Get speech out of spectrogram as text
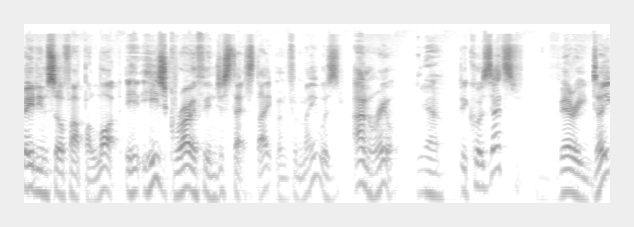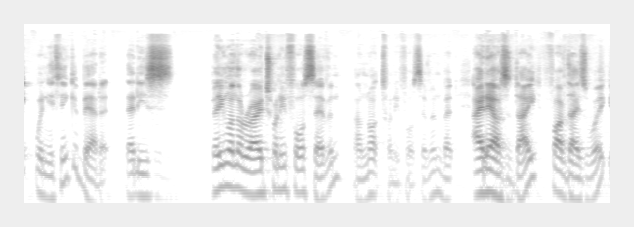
beat himself up a lot. His growth in just that statement for me was unreal Yeah. because that's very deep when you think about it. That he's being on the road 24 7. I'm not 24 7, but eight hours a day, five days a week,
